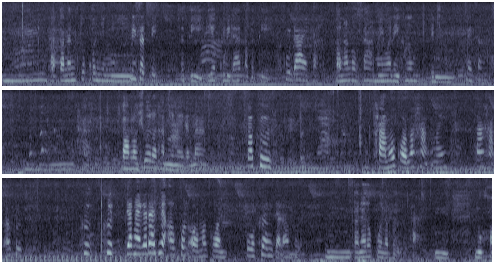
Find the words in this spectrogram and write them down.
อืมแต่ตอนนั้นทุกคนยังมีมีสติสติเรียกคุยได้ปกติพูดได้ค่ะ ตอนนั้นเราทราบไหมว่าในเครื่องเป็นไม่ทราบอืมค่ะตอนเราช่วยเราทำยังไงกันบ้าง ก็คือ ถามเขาก่อนว่าหักไหม ถ้าหักก็คือ คือคือยังไงก็ได้ที่เอาคนออกมาก่อนกลัวเครื่องจะระเบิด อืมตอนนั้นเรากลัวระเบิดค่ะ อืมหนูขอ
